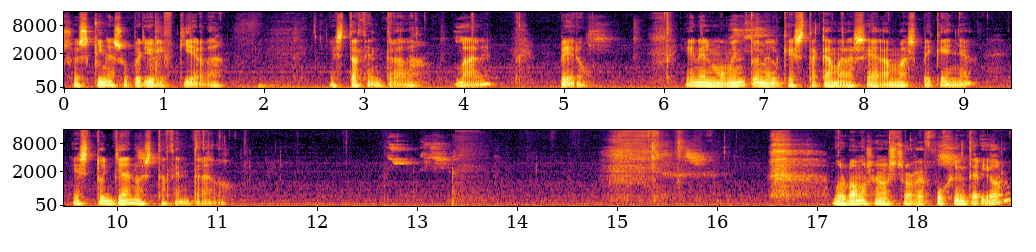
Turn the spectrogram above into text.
su esquina superior izquierda está centrada, ¿vale? Pero en el momento en el que esta cámara se haga más pequeña, esto ya no está centrado. Volvamos a nuestro refugio interior.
